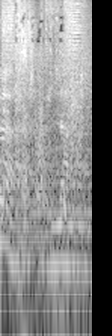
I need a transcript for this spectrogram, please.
First blood.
